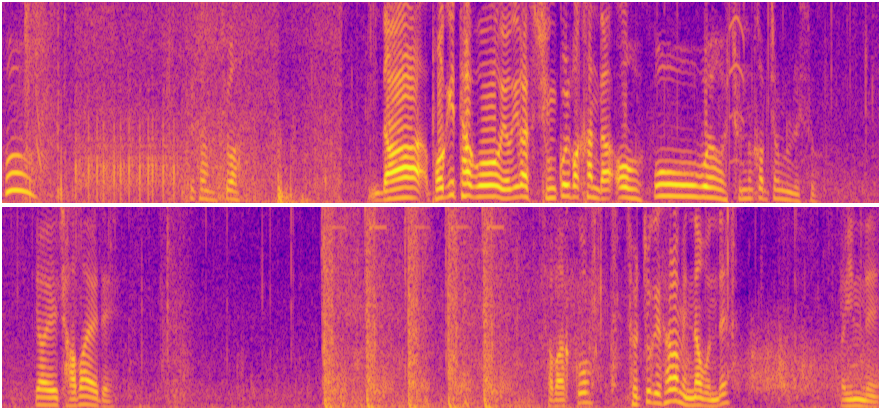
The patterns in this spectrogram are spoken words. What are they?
후. 부상 좋아 나 버기 타고 여기 가서 중골박 한다. 어 오 뭐야. 존나 깜짝 놀랐어. 야 얘 잡아야 돼. 잡았고 저쪽에 사람 있나 본데? 아 있네.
